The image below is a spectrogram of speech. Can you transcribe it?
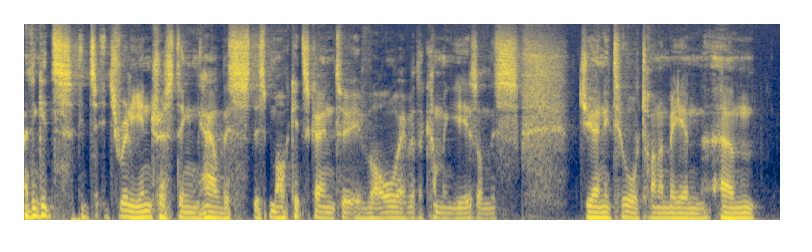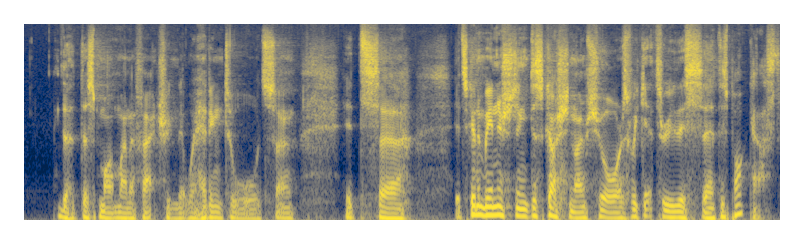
I think it's, it's, it's really interesting how this this market's going to evolve over the coming years on this journey to autonomy and um, the, the smart manufacturing that we're heading towards. So it's uh, it's going to be an interesting discussion, I'm sure, as we get through this uh, this podcast.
